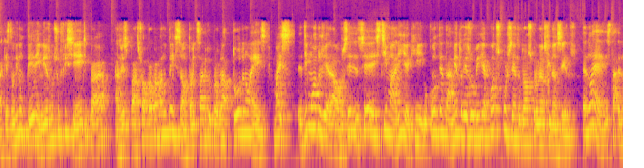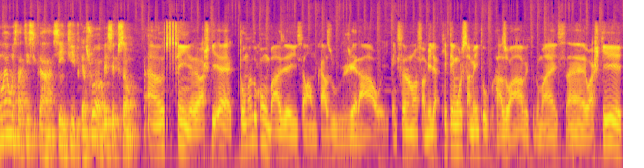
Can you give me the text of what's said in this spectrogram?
a questão de não terem mesmo o suficiente para, às vezes, para a sua própria manutenção. Então a gente sabe que o problema todo não é esse. Mas, de modo geral, você, você estimaria que o contentamento resolveria quantos por cento dos nossos problemas financeiros? É, não é, não é uma estatística científica, é a sua percepção. Ah, sim, eu acho que é, tomando como base aí, sei lá, um caso geral e pensando numa família que tem um orçamento razoável e tudo mais, né, eu acho que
